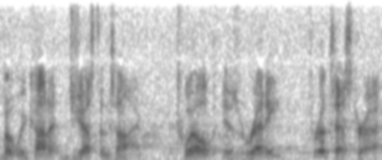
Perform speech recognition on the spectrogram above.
but we caught it just in time. 12 is ready for a test drive.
